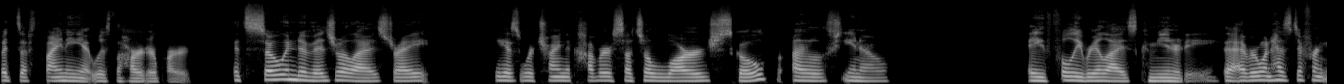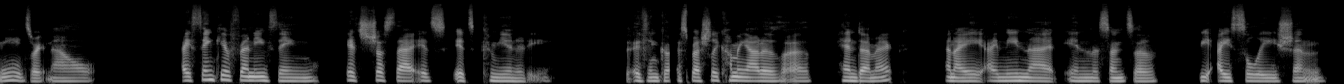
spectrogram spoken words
but defining it was the harder part. It's so individualized, right? Because we're trying to cover such a large scope of, you know, a fully realized community that everyone has different needs right now. I think if anything, it's just that it's it's community. I think uh, especially coming out of a pandemic, and I, I mean that in the sense of the isolation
